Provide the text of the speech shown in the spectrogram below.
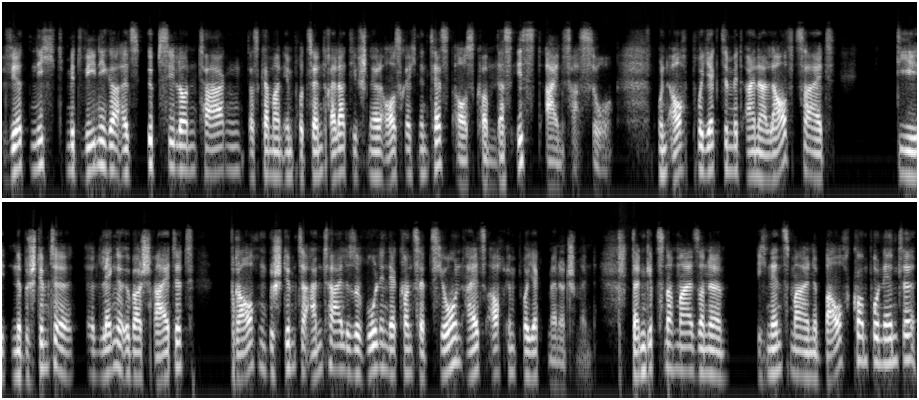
wird nicht mit weniger als Y-Tagen, das kann man im Prozent relativ schnell ausrechnen, Test auskommen. Das ist einfach so. Und auch Projekte mit einer Laufzeit, die eine bestimmte äh, Länge überschreitet, brauchen bestimmte Anteile sowohl in der Konzeption als auch im Projektmanagement. Dann gibt's noch mal so eine ich nenne es mal eine Bauchkomponente,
